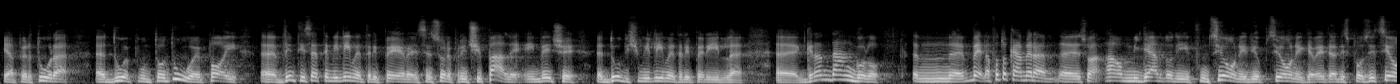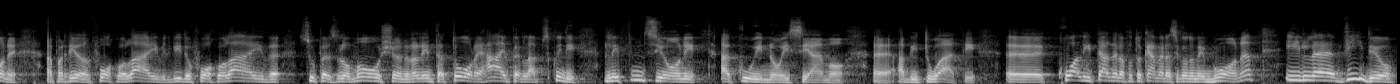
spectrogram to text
è apertura eh, 2.2, poi eh, 27 mm per il sensore principale e invece 12 eh, mm per il eh, grandangolo. Mm, beh, la fotocamera eh, insomma, ha un miliardo di funzioni, di opzioni che avete a disposizione, a partire dal fuoco live, il video fuoco live, super slow motion, rallentatore, hyperlapse, quindi le funzioni a cui noi siamo abituati abituati. Eh, qualità della fotocamera secondo me buona, il video,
